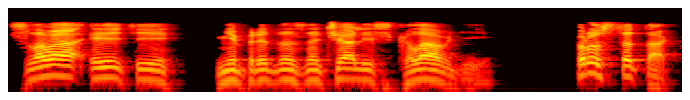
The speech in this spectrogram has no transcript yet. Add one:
Слова эти не предназначались Клавдии. Просто так,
